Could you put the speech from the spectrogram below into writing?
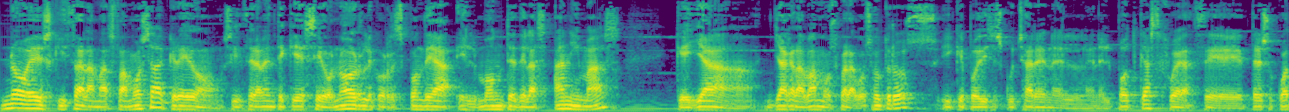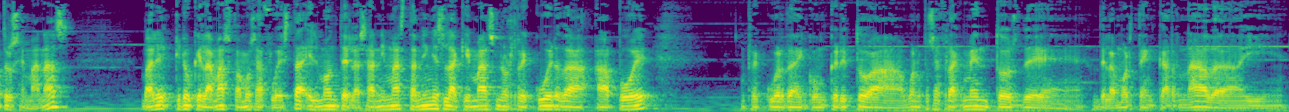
No es quizá la más famosa, creo sinceramente que ese honor le corresponde a El Monte de las Ánimas, que ya, ya grabamos para vosotros y que podéis escuchar en el, en el podcast. Fue hace tres o cuatro semanas. ¿Vale? Creo que la más famosa fue esta, El Monte de las Ánimas. También es la que más nos recuerda a Poe. Recuerda en concreto a, bueno, pues a fragmentos de, de la muerte encarnada y,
